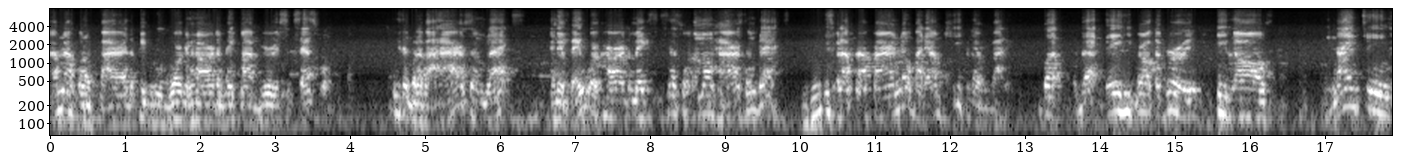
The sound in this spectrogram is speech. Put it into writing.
I'm not going to fire the people who are working hard to make my brewery successful. He said, but if I hire some blacks, and if they work hard to make it successful, I'm going to hire some blacks. Mm-hmm. He said, but I'm not firing nobody. I'm keeping everybody. But that day he brought the brewery, he lost 19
